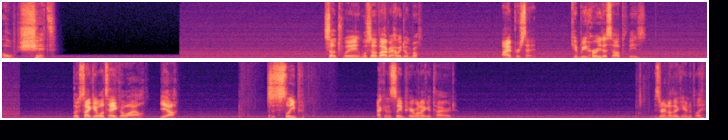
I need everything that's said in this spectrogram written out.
Oh, shit. What's up, Twin? What's up, Vibrant? How we doing, bro? 5%. Can we hurry this up, please? Looks like it will take a while. Yeah. Just sleep? I can sleep here when I get tired. Is there another game to play?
